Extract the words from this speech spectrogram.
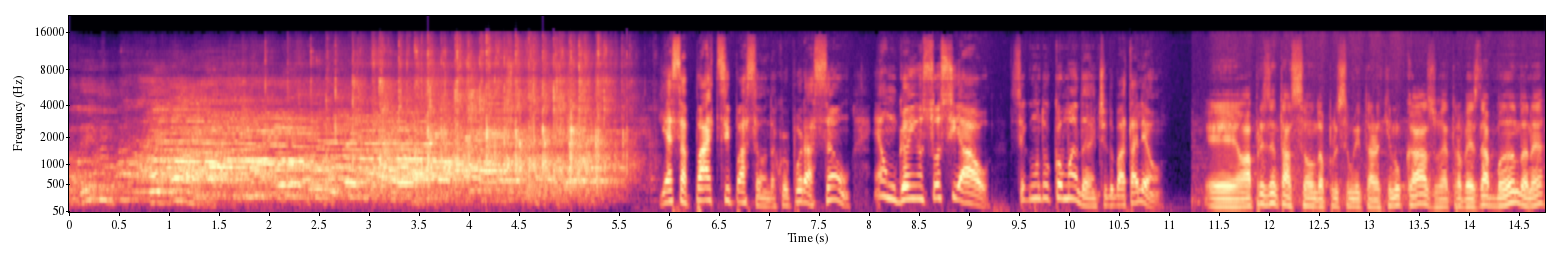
além de pegar. E essa participação da corporação é um ganho social, segundo o comandante do batalhão. É, a apresentação da Polícia Militar aqui no caso é através da banda, né,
